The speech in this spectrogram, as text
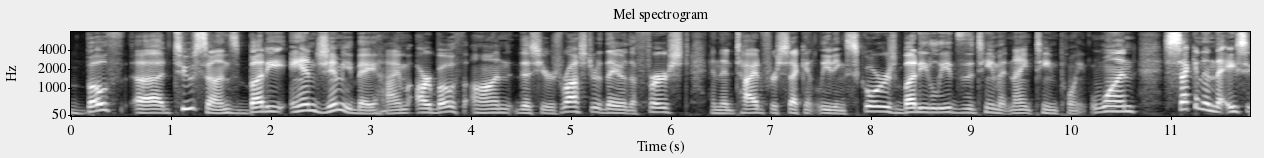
both uh, two sons, Buddy and Jimmy Boeheim, are both on this year's roster. They are the first and then tied for second leading scorers. Buddy leads the team at 19.1, second in the ACC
